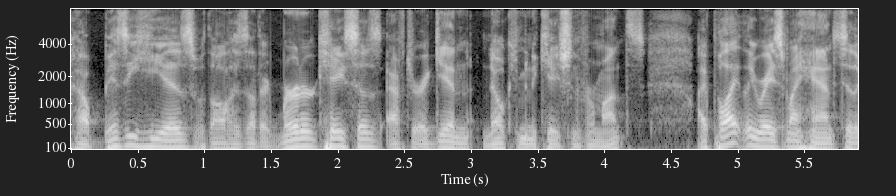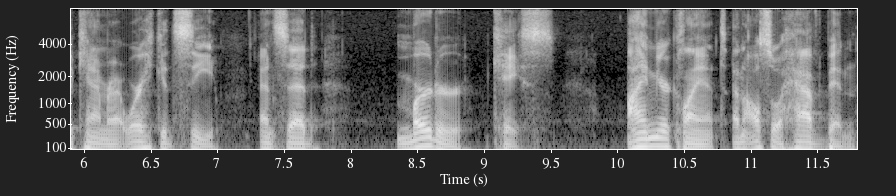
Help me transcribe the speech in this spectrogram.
how busy he is with all his other murder cases, after again no communication for months, I politely raised my hand to the camera where he could see and said, "Murder case. I'm your client and also have been.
